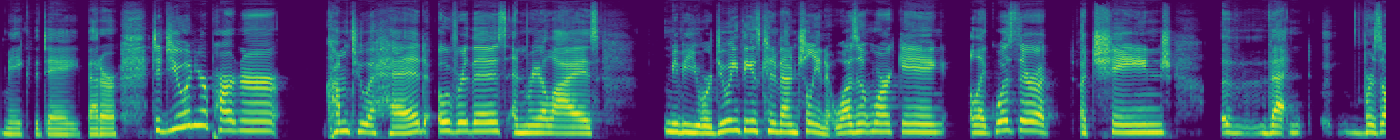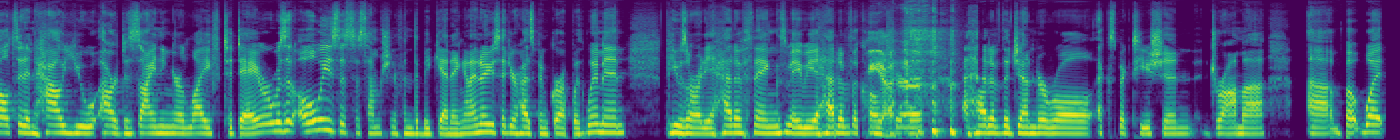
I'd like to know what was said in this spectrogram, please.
make the day better? Did you and your partner come to a head over this and realize, maybe you were doing things conventionally and it wasn't working? Like, was there a, a change that resulted in how you are designing your life today? Or was it always this assumption from the beginning? And I know you said your husband grew up with women. He was already ahead of things, maybe ahead of the culture, yeah. ahead of the gender role expectation drama. Uh, but what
